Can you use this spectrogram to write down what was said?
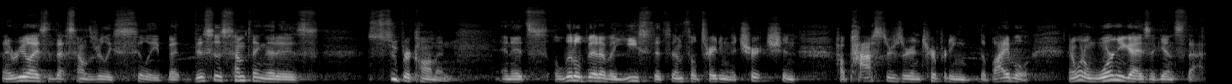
And I realize that that sounds really silly, but this is something that is super common. And it's a little bit of a yeast that's infiltrating the church and how pastors are interpreting the Bible. And I want to warn you guys against that.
